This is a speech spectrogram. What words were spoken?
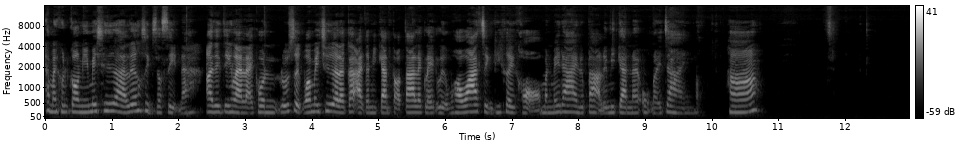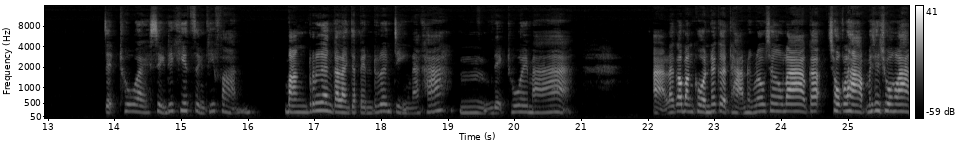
ทำไมคนกองนี้ไม่เชื่อเรื่องสิ่งศักดิ์สิทธิ์นะเอาจริงๆ หลาย ๆ คนรู้สึกว่าไม่เชื่อแล้วก็อาจจะมีการต่อต้านเล็ก ๆ หรือเพราะว่าสิ่งที่เคยขอมันไม่ได้หรือเปล่าหรือมีการน้อยอกน้อยใจฮะเจ็ดถ้วย สิ่งที่คิดสิ่งที่ฝัน บางเรื่องกำลังจะเป็นเรื่องจริงนะคะ อืม เด็กถ้วยมาอะแล้วก็บางคนถ้าเกิดถามถึงโลกโชคลาภก็โชคลาภไม่ใช่ช่วงล่าง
